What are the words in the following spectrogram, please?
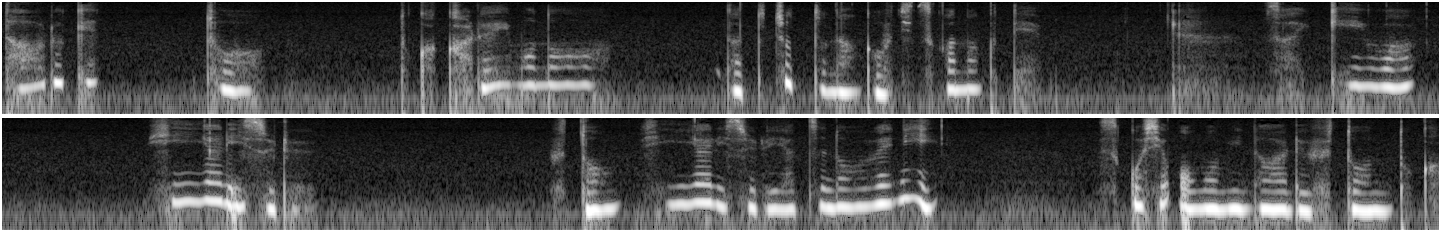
タオルケットとか軽いものだとちょっとなんか落ち着かなくて最近はひんやりする布団ひんやりするやつの上に少し重みのある布団とか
